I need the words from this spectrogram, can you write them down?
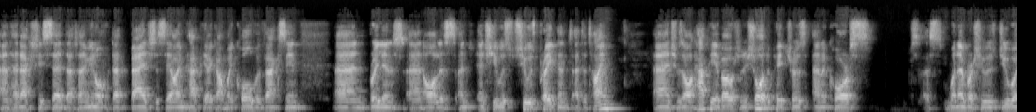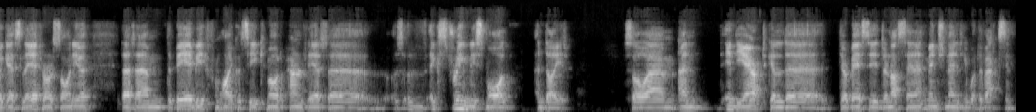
and had actually said that um, you know that badge to say I'm happy I got my COVID vaccine and brilliant and all this and, and she was she was pregnant at the time and she was all happy about it and showed the pictures and of course whenever she was due I guess later or that um the baby from what I could see came out apparently at uh, extremely small and died. So um and in the article the they're basically they're not saying mentioning anything about the vaccine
